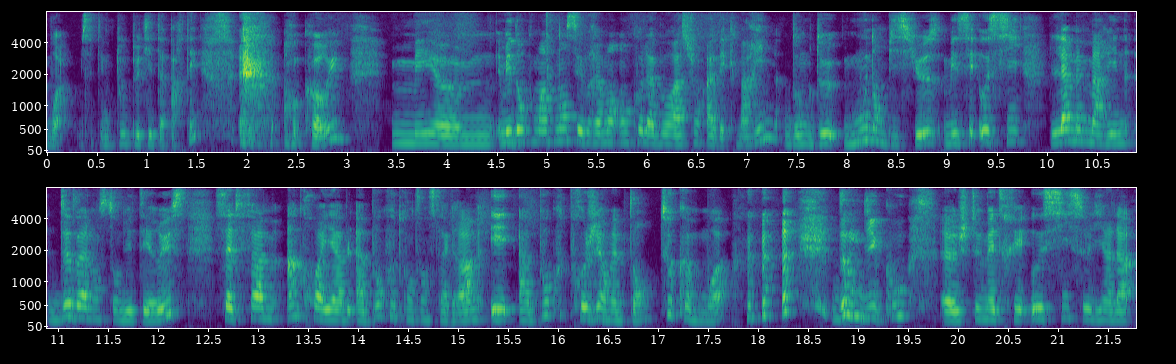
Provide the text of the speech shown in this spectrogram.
voilà, c'était une toute petite aparté, encore une. Mais, euh, mais donc maintenant c'est vraiment en collaboration avec Marine, donc de Moon Ambitieuse, mais c'est aussi la même Marine de Balance ton utérus. Cette femme incroyable a beaucoup de comptes Instagram et a beaucoup de projets en même temps, tout comme moi. donc du coup, euh, je te mettrai aussi ce lien là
